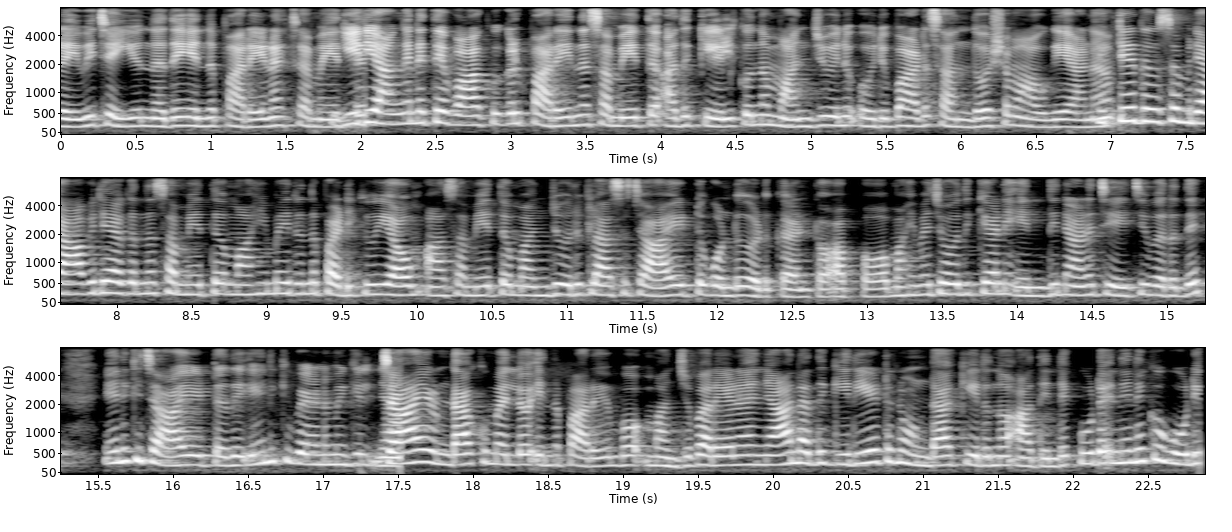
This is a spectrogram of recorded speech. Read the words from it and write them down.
ഡ്രൈവ് ചെയ്യുന്നത് എന്ന് പറയുന്ന സമയത്ത്. ഇനി അങ്ങനത്തെ വാക്കുകൾ പറയുന്ന സമയത്ത് അത് കേൾക്കുന്ന മഞ്ജുവിന് ഒരുപാട് സന്തോഷമാവുകയാണ്. പിറ്റേ ദിവസം രാവിലെ ആകുന്ന സമയത്ത് മഹിമ ഇരുന്ന് പഠിക്കുകയാവും. ആ സമയത്ത് മഞ്ജു ഒരു ഗ്ലാസ് ചായ ഇട്ട് കൊണ്ട് കൊടുക്കാൻ കേട്ടോ അപ്പോൾ മഹിമ ചോദിക്കുകയാണ് എന്തിനാണ് ചേച്ചി വെറുതെ എനിക്ക് ചായ ഇട്ടത്? എനിക്ക് വേണമെങ്കിൽ ചായ ഉണ്ടാക്കുമല്ലോ എന്ന് പറയുമ്പോൾ മഞ്ജു പറയണേ ഞാൻ അത് ഗിരിയേട്ടന് ഉണ്ടാക്കിയിരുന്നു അതിന്റെ കൂടെ നിനക്ക് കൂടി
